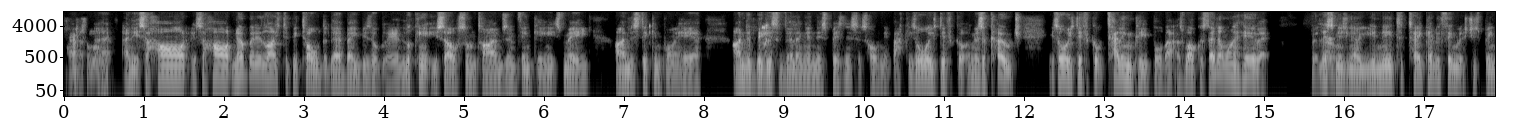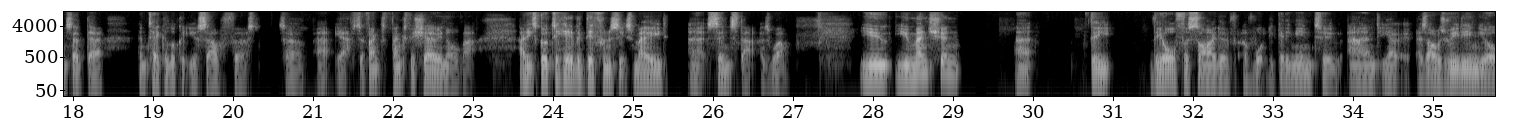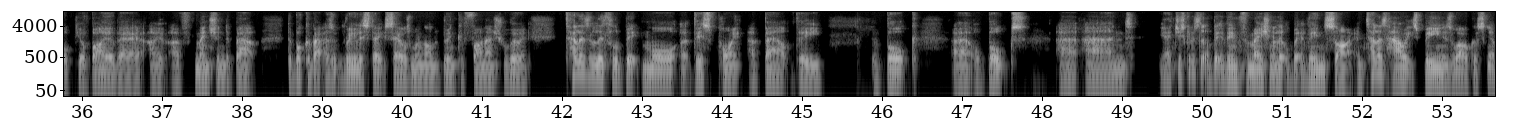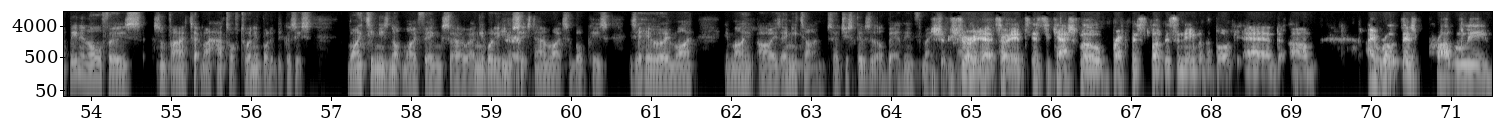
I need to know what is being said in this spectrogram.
Absolutely. Uh, and it's a hard, it's a hard, nobody likes to be told that their baby's ugly. And looking at yourself sometimes and thinking, it's me, I'm the sticking point here. I'm the biggest villain in this business that's holding it back is always difficult. And as a coach, it's always difficult telling people that as well because they don't want to hear it. But listeners, you know, you need to take everything that's just been said there and take a look at yourself first. So uh, yeah, so thanks thanks for sharing all that, and it's good to hear the difference it's made uh, since that as well. You you mentioned uh, the the author side of, of what you're getting into. And you know, as I was reading your your bio there, I, have mentioned about the book about as a real estate salesman on the brink of financial ruin. Tell us a little bit more at this point about the the book uh, or books, uh, and yeah, just give us a little bit of information, a little bit of insight, and tell us how it's been as well. Because you know, being an author is something I take my hat off to anybody because it's writing is not my thing. So anybody who sure. sits down and writes a book is is a hero in my in my eyes anytime. So just give us a little bit of information. Sure, sure yeah. So it's it's the Cash Flow Breakfast Club is the name of the book, and um, I wrote this probably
